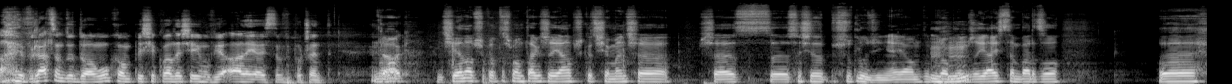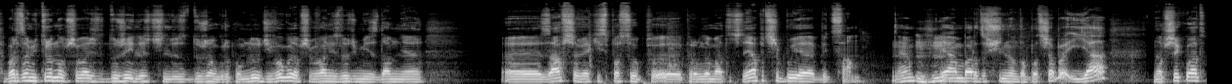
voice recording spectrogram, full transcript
ale wracam do domu, kąpię się, kładę się i mówię, ale ja jestem wypoczęty. No, Tak. Znaczy ja na przykład też mam tak, że ja na przykład się męczę przez, w sensie wśród ludzi, nie? Ja mam ten problem, że ja jestem bardzo e, bardzo mi trudno przebywać w dużej ilości, z dużą grupą ludzi. W ogóle przebywanie z ludźmi jest dla mnie e, zawsze w jakiś sposób e, problematyczne. Ja potrzebuję być sam, nie? Ja mam bardzo silną tą potrzebę i ja na przykład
